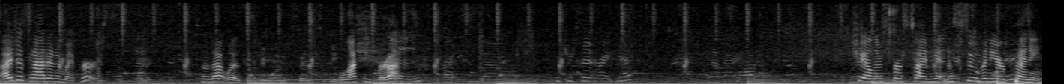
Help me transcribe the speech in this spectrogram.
I just had it in my purse. So that was 51 cents each. lucky for us. Alright, so uh, put your cent right here. Chandler's first time getting a souvenir penny.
